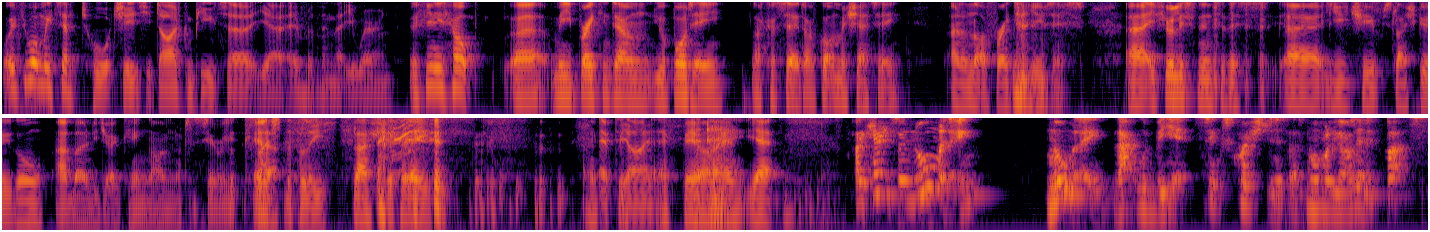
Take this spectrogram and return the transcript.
Well, if you want me to, Torches, your dive computer, yeah, everything that you're wearing. if you need help, uh, me breaking down your body, like I said, I've got a machete, and I'm not afraid to use it. Uh, if you're listening to this uh, YouTube slash Google, I'm only joking. I'm not a serial killer. Slash the police, slash the police, FBI. FBI. Yeah. Okay, so normally, normally that would be it. Six questions. That's normally our limit. But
